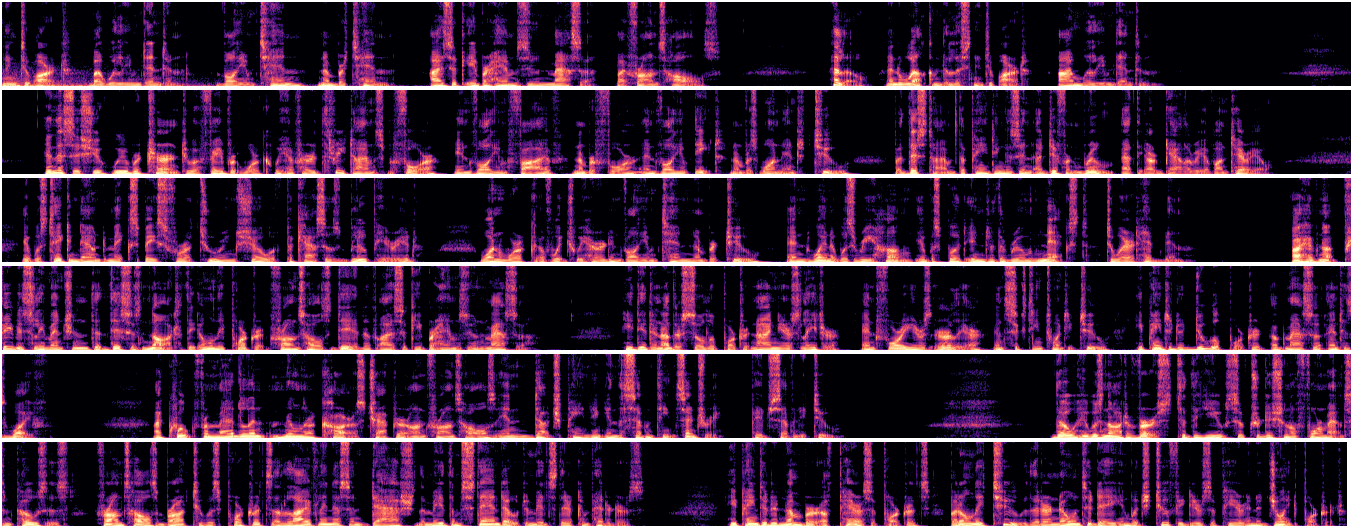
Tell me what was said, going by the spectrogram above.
listening to Art by William Denton, Volume 10, Number 10, Isaac Abrahamsz. Massa by Frans Hals. Hello, and welcome to Listening to Art. I'm William Denton. In this issue, we return to a favorite work we have heard three times before in Volume 5, Number 4, and Volume 8, Numbers 1 and 2, but this time the painting is in a different room at the Art Gallery of Ontario. It was taken down to make space for a touring show of Picasso's Blue Period, one work of which we heard in Volume 10, Number 2, and when it was rehung, it was put into the room next to where it had been. I have not previously mentioned that this is not the only portrait Frans Hals did of Isaac Abrahamsz. Massa. He did another solo portrait nine years later, and four years earlier, in 1622, he painted a dual portrait of Massa and his wife, I quote from Madlyn Millner Kahr's chapter on Frans Hals in Dutch Painting in the 17th Century, page 72. Though he was not averse to the use of traditional formats and poses, Frans Hals brought to his portraits a liveliness and dash that made them stand out amidst their competitors. He painted a number of pairs of portraits, but only two that are known today in which two figures appear in a joint portrait.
